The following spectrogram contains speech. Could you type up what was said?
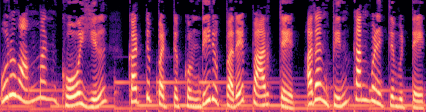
ஒரு அம்மன் கோயில் கட்டுப்பட்டு கொண்டிருப்பதை பார்த்தேன். அதன் பின் கண்பிடித்து விட்டேன்.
